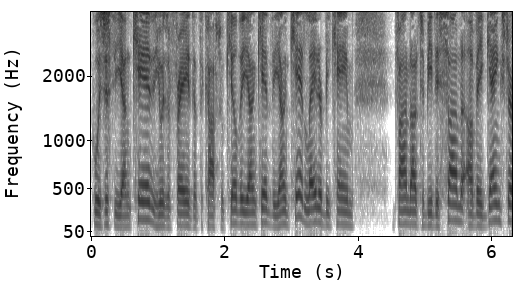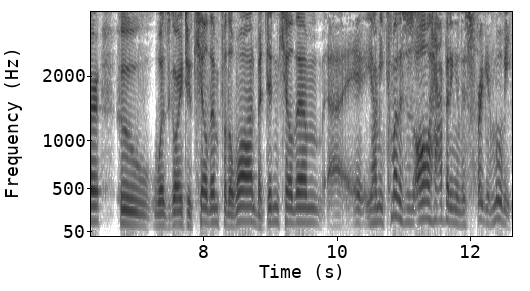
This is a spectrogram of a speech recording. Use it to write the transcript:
who was just a young kid. He was afraid that the cops would kill the young kid. The young kid later became found out to be the son of a gangster who was going to kill them for the wand, but didn't kill them. Uh, I mean, come on, this is all happening in this friggin' movie.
